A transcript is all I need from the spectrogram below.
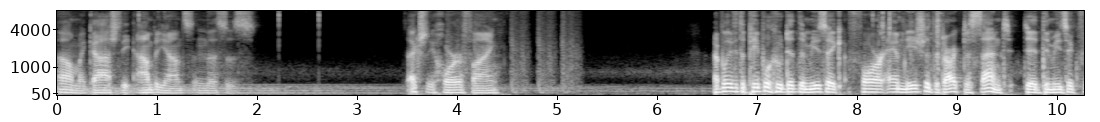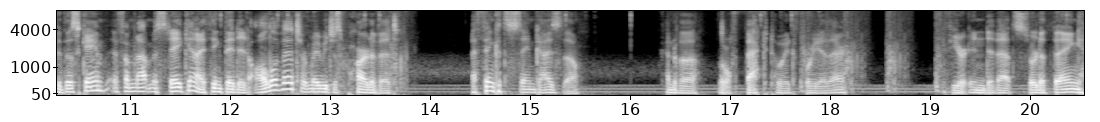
Oh my gosh, the ambiance in this is... It's actually horrifying. I believe the people who did the music for Amnesia The Dark Descent did the music for this game, if I'm not mistaken. I think they did all of it, or maybe just part of it. I think it's the same guys, though. Kind of a little factoid for you there. If you're into that sort of thing.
